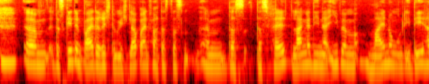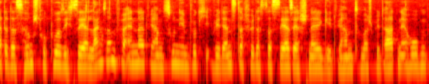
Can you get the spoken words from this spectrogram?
Mhm. Ähm, das geht in beide Richtungen. Ich glaube einfach, dass das, ähm, dass das Feld lange die naive Meinung und Idee hatte, dass Hirnstruktur sich sehr langsam verändert. Wir haben zunehmend wirklich Evidenz dafür, dass das sehr, sehr schnell geht. Wir haben zum Beispiel Daten erhoben,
